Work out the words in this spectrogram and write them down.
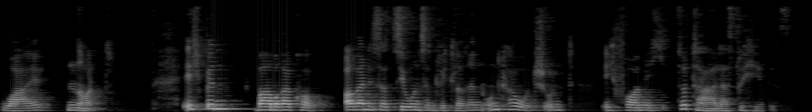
Why not? Ich bin Barbara Kopp, Organisationsentwicklerin und Coach und ich freue mich total, dass du hier bist.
